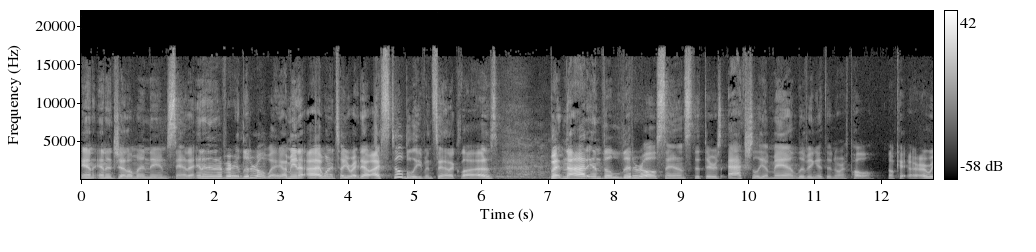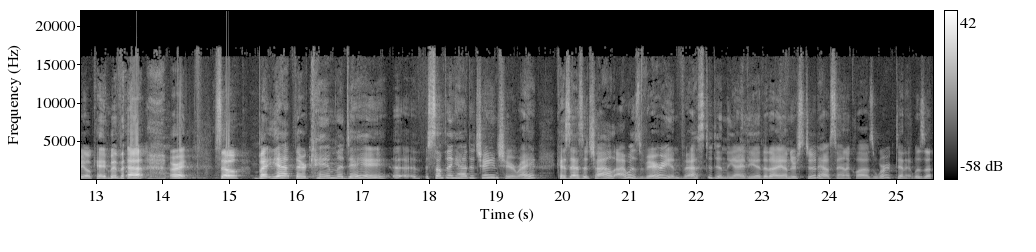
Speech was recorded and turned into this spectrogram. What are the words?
and, and a gentleman named Santa, and in a very literal way. I mean, I, I want to tell you right now, I still believe in Santa Claus, but not in the literal sense that there's actually a man living at the North Pole. Okay, are we okay with that? All right. So, but yet there came the day, uh, something had to change here, right? Because as a child, I was very invested in the idea that I understood how Santa Claus worked, and it was a,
